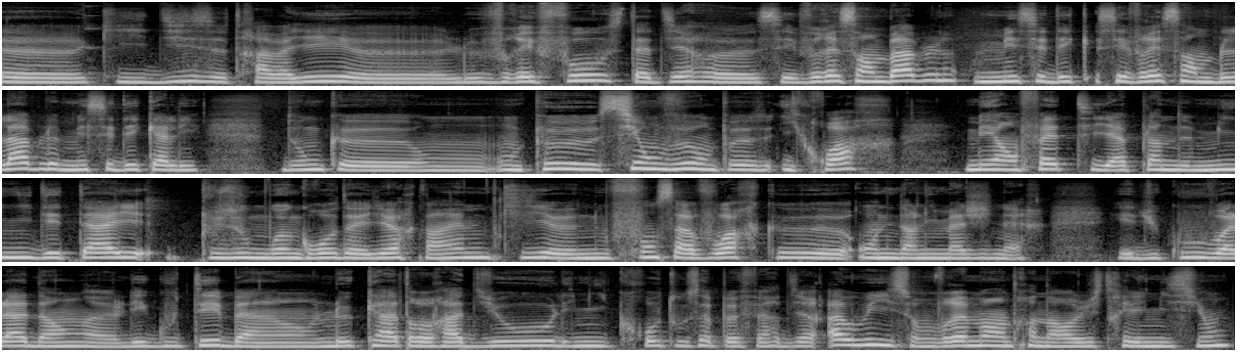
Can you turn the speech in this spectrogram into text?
euh, qui disent travailler euh, le vrai faux, c'est-à-dire c'est vraisemblable, mais c'est vraisemblable, mais c'est décalé. Donc, on, peut, si on veut, on peut y croire, mais en fait, il y a plein de mini détails, plus ou moins gros d'ailleurs quand même, qui euh, nous font savoir que euh, on est dans l'imaginaire. Et du coup, voilà, dans euh, les goûters, ben, le cadre radio, les micros, tout ça peut faire dire ah oui, ils sont vraiment en train d'enregistrer l'émission.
